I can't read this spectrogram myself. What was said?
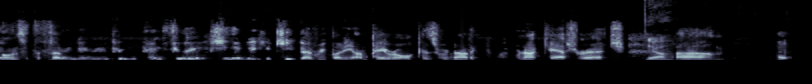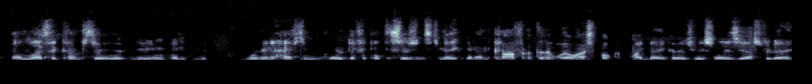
loans that the federal government approved will come through so that we can keep everybody on payroll because we're not a, we're not cash rich. Yeah. Um, unless it comes through, we're, you know, we're going to have some more difficult decisions to make, but I'm confident that it will. I spoke with my banker as recently as yesterday.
